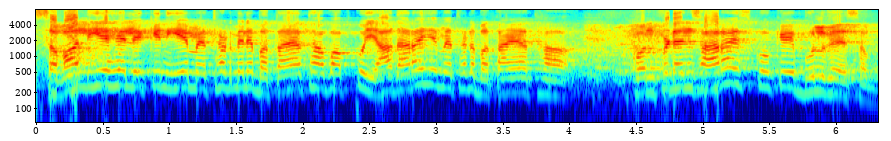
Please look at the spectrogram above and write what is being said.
सवाल ये है, लेकिन ये मेथड मैंने बताया था, अब आपको याद आ रहा है, ये मेथड बताया था। कॉन्फिडेंस आ रहा है इसको कि भूल गए सब।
